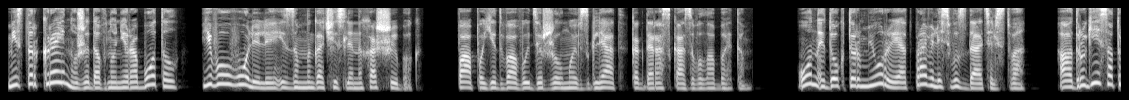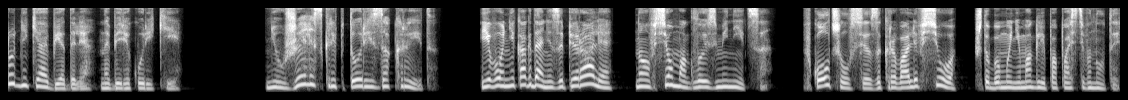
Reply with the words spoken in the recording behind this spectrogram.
Мистер Крейн уже давно не работал, его уволили из-за многочисленных ошибок. Папа едва выдержал мой взгляд, когда рассказывал об этом. Он и доктор Мюррей отправились в издательство, а другие сотрудники обедали на берегу реки. Неужели скрипторий закрыт? Его никогда не запирали, но все могло измениться. В Колчелсе закрывали все, чтобы мы не могли попасть внутрь.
